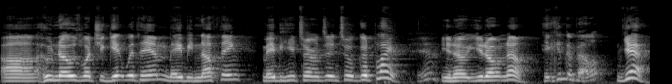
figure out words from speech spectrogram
Uh, who knows what you get with him? Maybe nothing. Maybe he turns into a good player. Yeah. You know, you don't know. he can develop. Yeah.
